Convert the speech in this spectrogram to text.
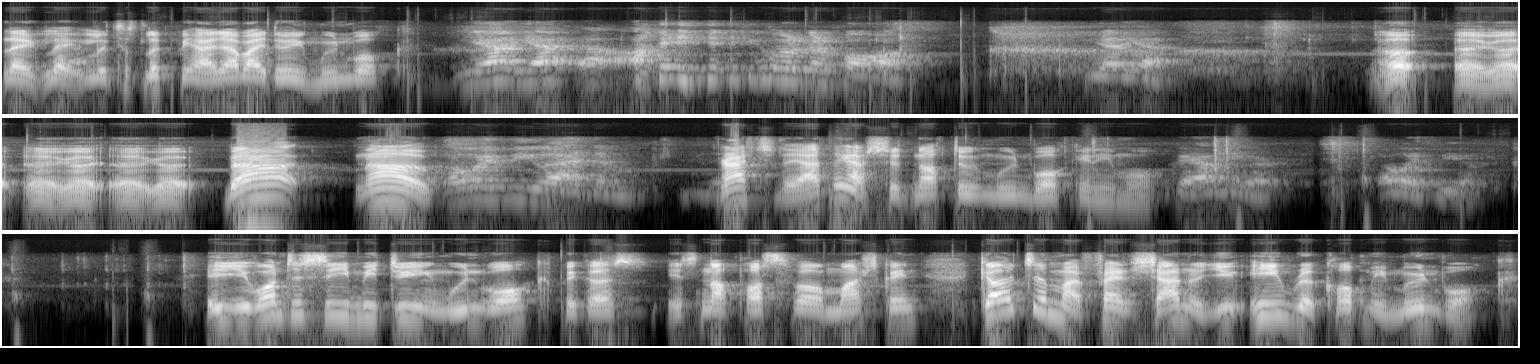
Like, like, let's just look behind. Am I doing moonwalk? Yeah, yeah. Uh, were gonna fall off. Yeah, yeah. Oh, there you go, there you go, there you go. No, no. I'll wait for you them. Actually, I think I should not do moonwalk anymore. Okay, I'm here. I'll wait for you. If you want to see me doing moonwalk because it's not possible on my screen, go to my friend's channel. You, he record me moonwalk,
